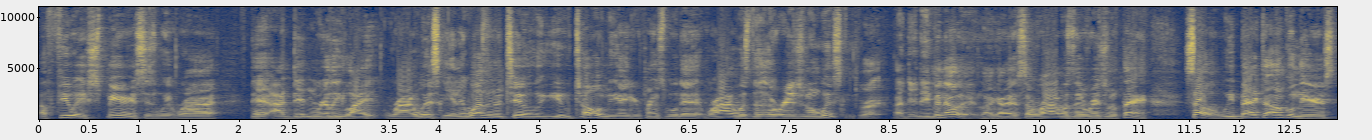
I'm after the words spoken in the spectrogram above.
a few experiences with rye that I didn't really like rye whiskey, and it wasn't until you told me, Angry Principal, that rye was the original whiskey. Right. I didn't even know that. Like, I, so rye was the original thing. So we back to Uncle Nears.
